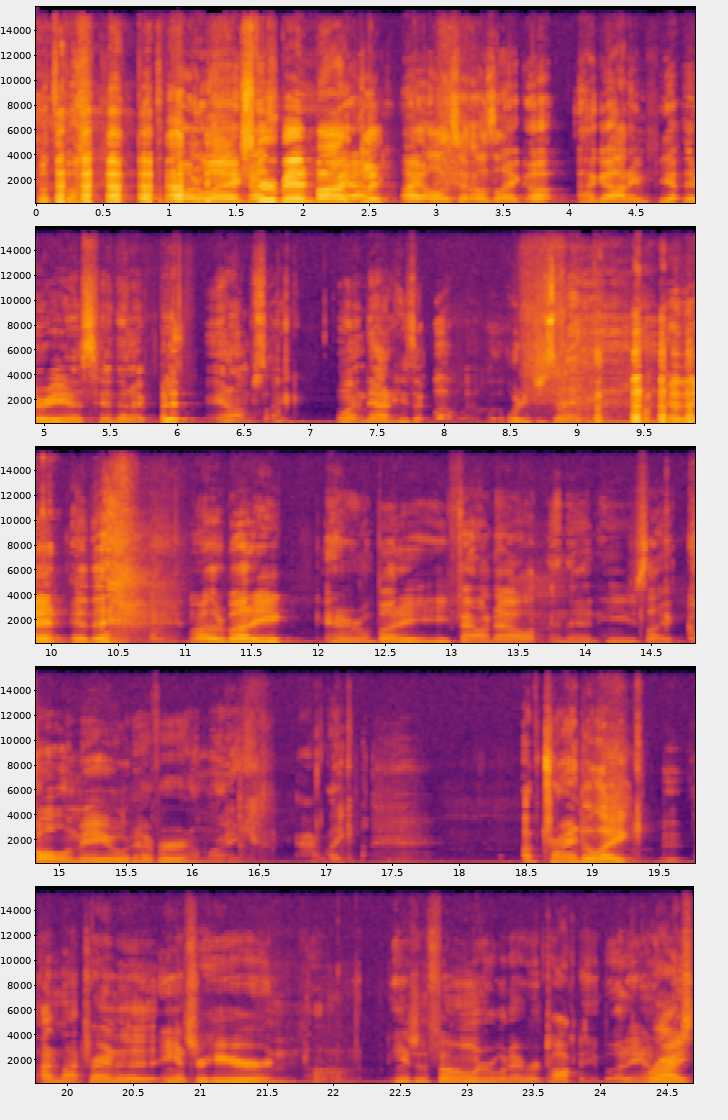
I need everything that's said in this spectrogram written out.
put, the, phone, put the phone away. Screw Ben, bye, click. I all of a sudden I was like, oh, I got him. Yep, there he is. And then I blip, and I'm just like, went down. And he's like, what, what, what did you say? and then and then my other buddy, or my buddy, he found out, and then he's like calling me or whatever. And I'm like, I like, I'm trying to like, I'm not trying to answer here and. uh, Answer the phone or whatever and talk to anybody. I'm Right.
